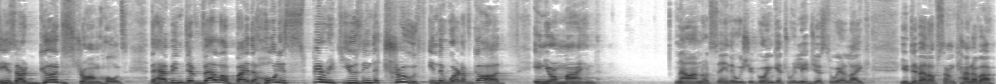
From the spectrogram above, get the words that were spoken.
These are good strongholds that have been developed by the Holy Spirit using the truth in the Word of God in your mind. Now, I'm not saying that we should go and get religious where like you develop some kind of a,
